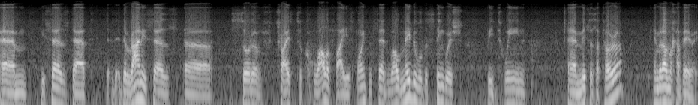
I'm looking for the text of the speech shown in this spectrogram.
um, he says that the, the Rani says uh, sort of tries to qualify his point and said, well, maybe we'll distinguish between uh, mitzvah Torah and Miral Mechaveri.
